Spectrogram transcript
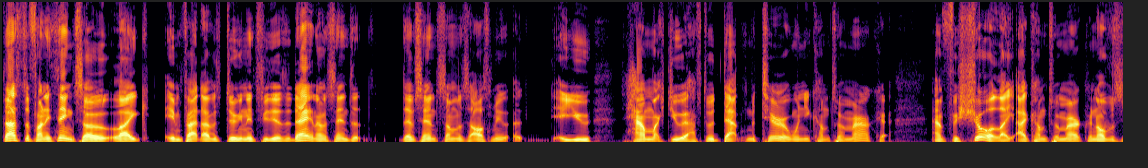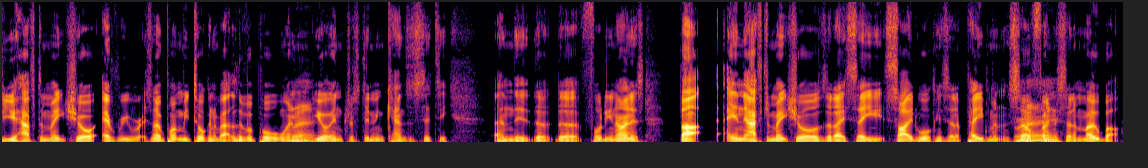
that's the funny thing. So, like, in fact, I was doing an interview the other day, and I was saying that they were saying someone's asked me, uh, "Are you how much do you have to adapt material when you come to America?" And for sure, like I come to America, and obviously you have to make sure every. It's no point me talking about Liverpool when Right. you're interested in Kansas City and the the, the 49ers. but and I have to make sure that I say sidewalk instead of pavement and cell phone instead of mobile.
